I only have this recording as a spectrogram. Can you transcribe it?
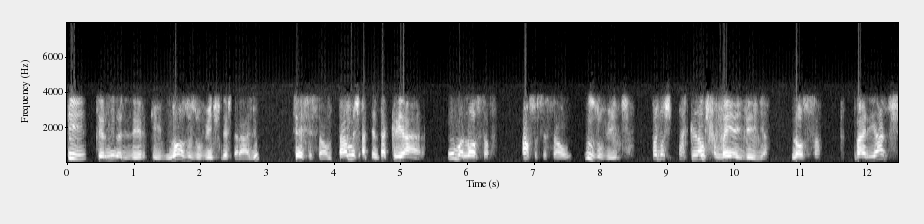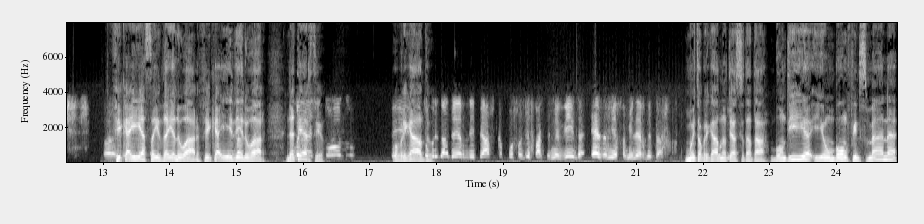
e termino a dizer que nós, os ouvintes desta rádio, sem exceção, estamos a tentar criar uma nossa associação dos ouvintes para nós partilharmos também a ideia nossa, variados. Fica aí essa ideia no ar, fica aí a ideia no ar. Natércio. Obrigado. Muito obrigado, RDP África, por fazer parte da minha vida. És a minha família RDP África. Muito obrigado, Natércio Dadá. Bom dia e um bom fim de semana.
